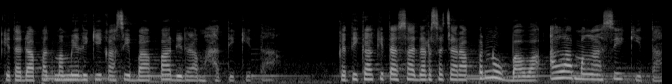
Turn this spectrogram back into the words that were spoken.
kita dapat memiliki kasih Bapa di dalam hati kita. Ketika kita sadar secara penuh bahwa Allah mengasihi kita,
